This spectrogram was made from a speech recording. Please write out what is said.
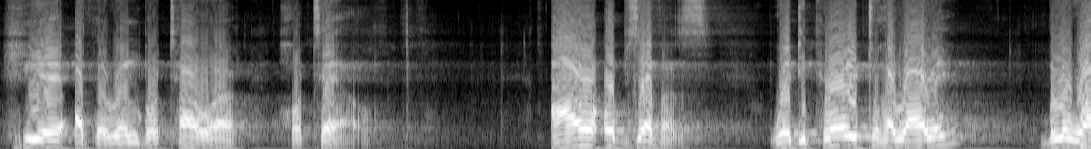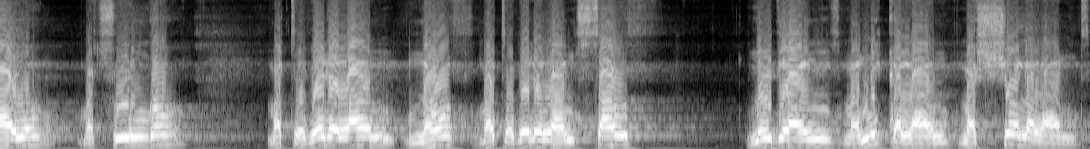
here at the Rainbow Tower Hotel. Our observers were deployed to Harare, Bulawayo, Masvingo, Matabeleland North, Matabeleland South, Midlands, Manicaland, Mashonaland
